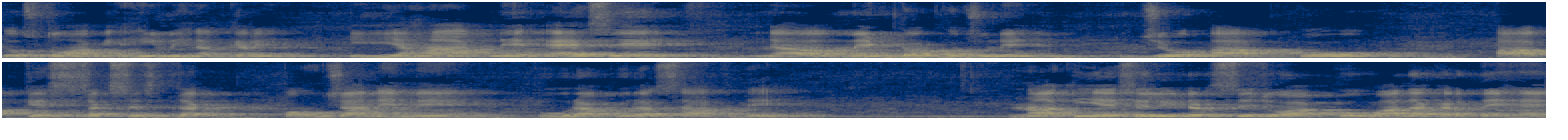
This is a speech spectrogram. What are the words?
दोस्तों, आप यही मेहनत करें यहाँ आपने ऐसे मेंटोर को चुने जो आपको आपके सक्सेस तक पहुँचाने में पूरा पूरा साथ दे। ना कि ऐसे लीडर्स से जो आपको वादा करते हैं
